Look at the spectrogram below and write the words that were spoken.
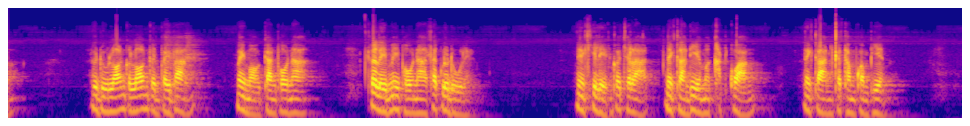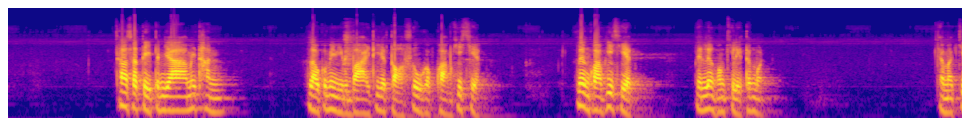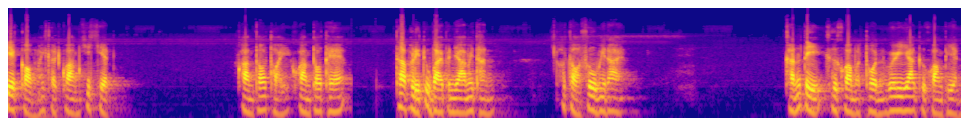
ฤดูร้อนก็ร้อนเกินไปบ้าง ไม่เหมาะการภาวนา ก็เลยไม่ภาวนาสักฤดูเลยเนี่ยกิเลสก็ฉลาดในการที่จะมาขัดขวางในการกระทำความเพียร ถ้าสติปัญญาไม่ทัน เราก็ไม่มีอุบายที่จะต่อสู้กับความขี้เกียจ เรื่องความขี้เกียจเป็นเรื่องของกิเลสทั้งหมด จะมาเกลี้ยกล่อมให้เกิดความขี้เกียจ ความท้อถอย ความท้อแท้ ถ้าผลิตอุบายปัญญาไม่ทัน ก็ต่อสู้ไม่ได้ ขันติคือความอดทน วิริยะคือความเพียร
